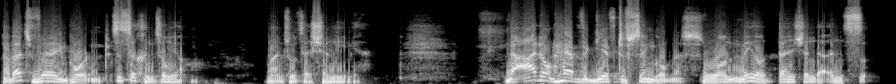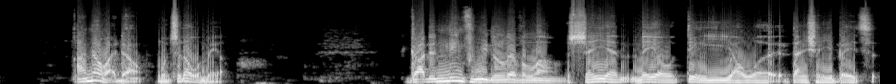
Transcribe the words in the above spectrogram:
Now that's very important. 这是很重要， 满足在神里面。 Now I don't have the gift of singleness. 我没有单身的恩赐， I know I don't. 我知道我没有， God didn't mean for me to live alone. 神也没有定义要我单身一辈子。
